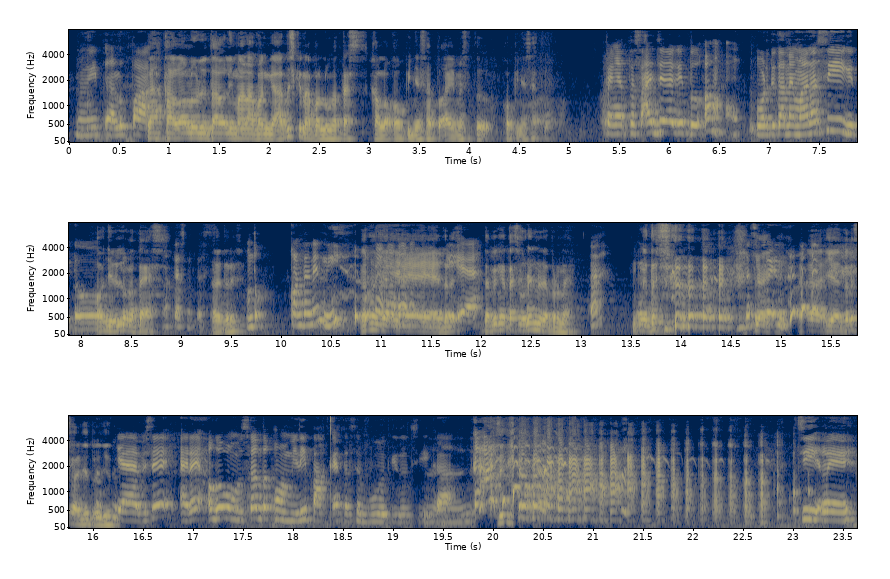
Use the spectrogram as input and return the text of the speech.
Nah, itu nggak lupa. Lah kalau lu udah tahu 58 gak habis kenapa lu ngetes kalau kopinya satu ayam satu kopinya satu? Pengen tes aja gitu. Oh, worth it yang mana sih gitu. Oh jadi lu ngetes? Ngetes, ngetes. Ah, terus? Untuk konten ini. Oh iya iya iya, iya. terus. Iya. Tapi ngetes urin udah pernah? Hah? Ngetes. Tes urin. Eh, Ya terus lanjut lanjut. ya biasanya akhirnya oh, gue memutuskan untuk memilih paket tersebut gitu sih kak kak Cile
